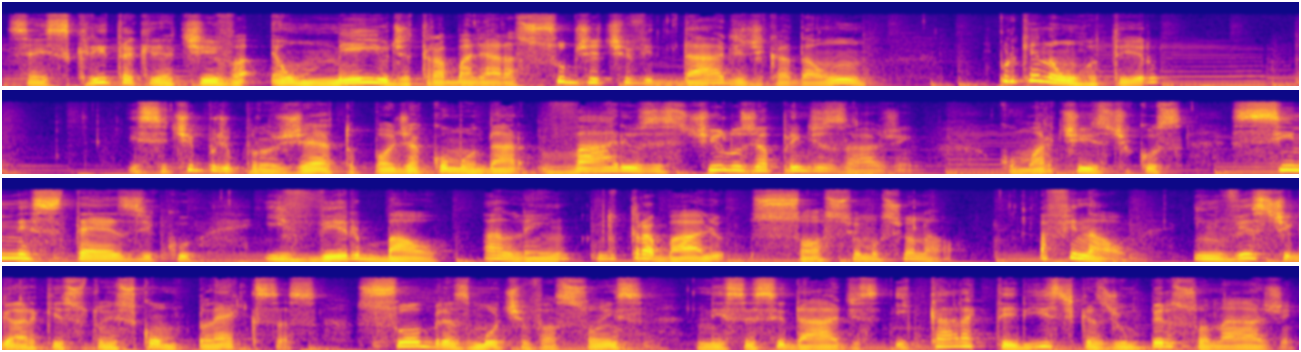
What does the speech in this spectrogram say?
Se a escrita criativa é um meio de trabalhar a subjetividade de cada um, por que não um roteiro? Esse tipo de projeto pode acomodar vários estilos de aprendizagem, como artísticos, sinestésico e verbal, além do trabalho socioemocional. Afinal, investigar questões complexas sobre as motivações, necessidades e características de um personagem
